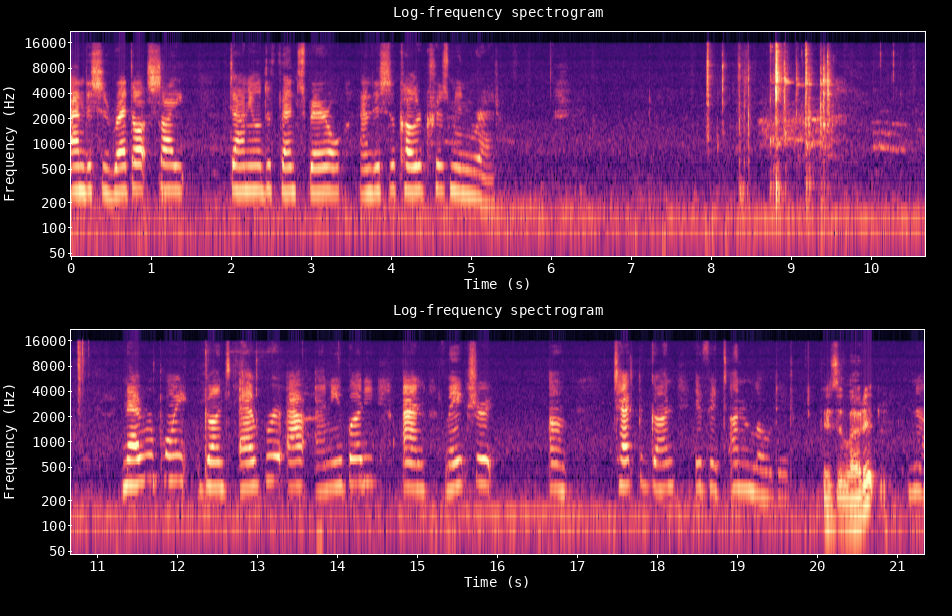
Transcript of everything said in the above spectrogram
and this is red dot sight, Daniel defense barrel, and this is color Crimson red. Never point guns ever at and make sure um check the gun if it's unloaded. Is it loaded? No.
